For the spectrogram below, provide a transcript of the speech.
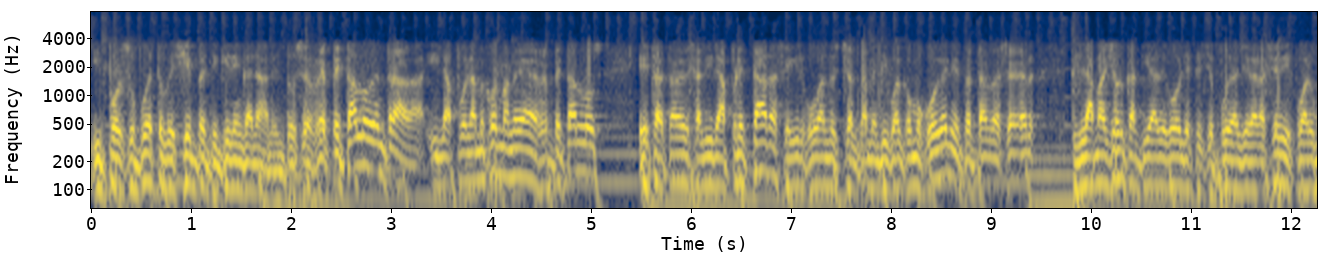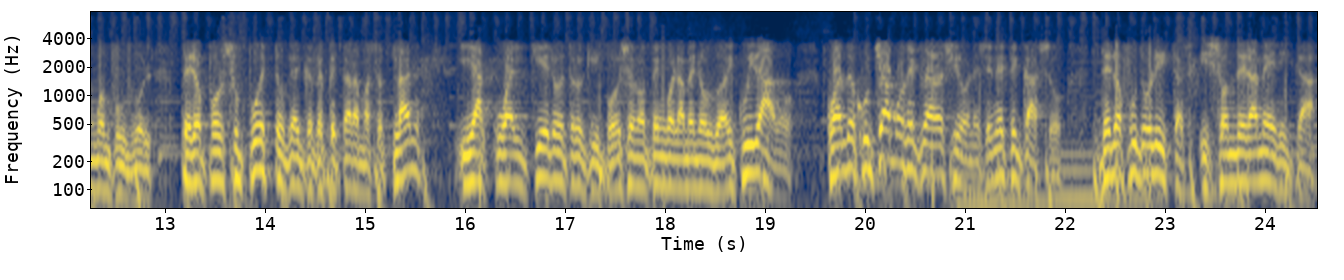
y por supuesto que siempre te quieren ganar. Entonces, respetarlo de entrada y la, la mejor manera de respetarlos es tratar de salir a apretar, a seguir jugando exactamente igual como juegan y tratar de hacer la mayor cantidad de goles que se pueda llegar a hacer y jugar un buen fútbol. Pero por supuesto que hay que respetar a Mazatlán y a cualquier otro equipo, eso no tengo la menor duda. Y cuidado, cuando escuchamos declaraciones, en este caso, de los futbolistas, y son del América,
